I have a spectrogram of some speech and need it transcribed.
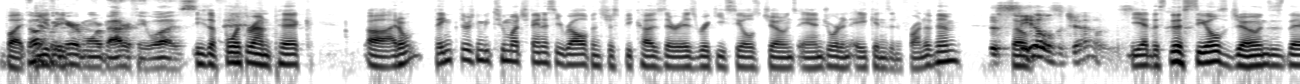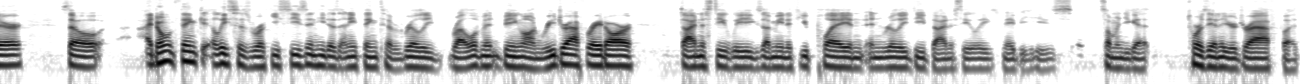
but I feel like we a, hear more about it if he was. He's a fourth round pick. Uh, I don't think there's gonna be too much fantasy relevance just because there is Ricky Seals Jones and Jordan Akins in front of him. The so, Seals Jones. Yeah, the, the Seals Jones is there. So I don't think at least his rookie season he does anything to really relevant being on redraft radar dynasty leagues. I mean, if you play in, in really deep dynasty leagues, maybe he's someone you get towards the end of your draft. But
